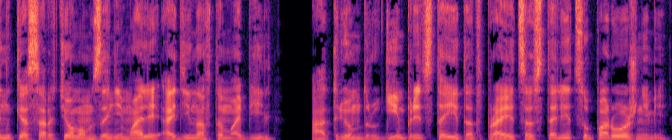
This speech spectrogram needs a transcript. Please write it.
Инка с Артемом занимали один автомобиль, а трем другим предстоит отправиться в столицу порожними.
